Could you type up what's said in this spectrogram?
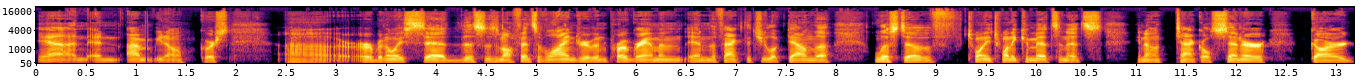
Yeah, and and I'm you know of course. Uh, Urban always said this is an offensive line driven program, and and the fact that you look down the list of 2020 commits and it's you know tackle, center, guard,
